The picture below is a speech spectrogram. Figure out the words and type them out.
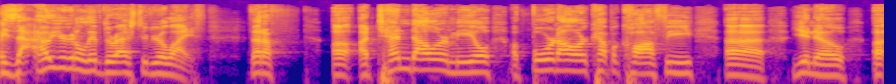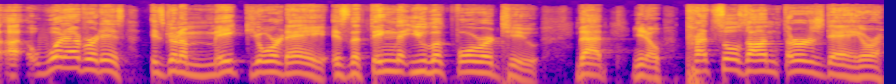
Is that how you're to live the rest of your life? That a a, a $10 meal, a $4 cup of coffee, uh, you know, uh, whatever it is, is going to make your day, is the thing that you look forward to. That, you know, pretzels on Thursday or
